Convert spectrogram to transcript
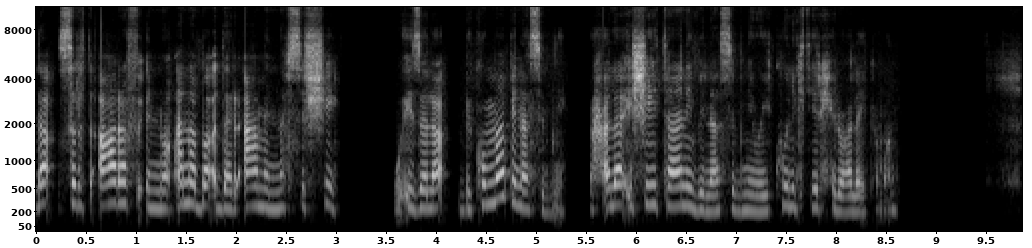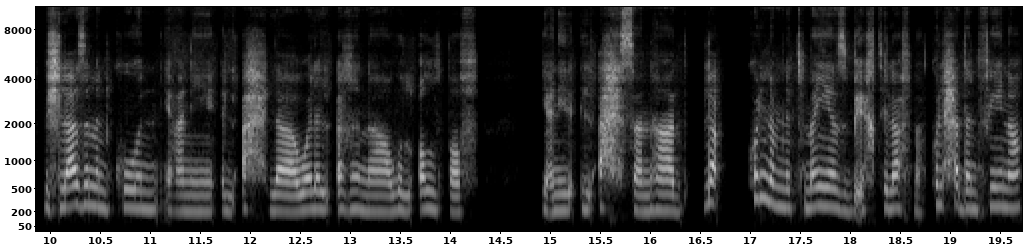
لأ صرت أعرف إنه أنا بقدر أعمل نفس الشي، وإذا لأ بيكون ما بيناسبني راح ألاقي شي تاني بيناسبني ويكون كتير حلو علي كمان، مش لازم نكون يعني الأحلى ولا الأغنى والألطف. يعني الأحسن هاد لأ كلنا بنتميز باختلافنا كل حدا فينا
